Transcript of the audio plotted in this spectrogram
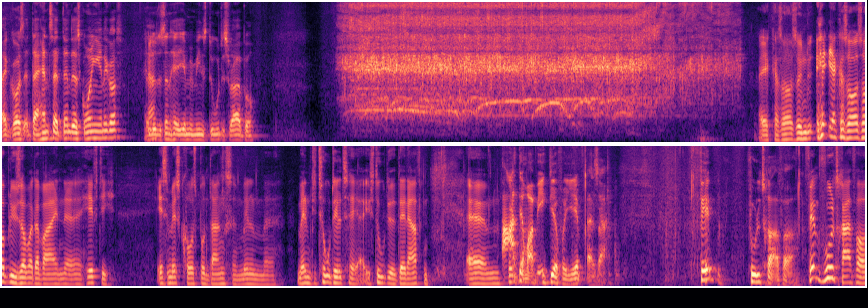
Og jeg kan også, da han satte den der scoring ind, ikke også? Jeg Ja. lød det sådan her hjemme i min stue, det svarer jeg på. Jeg kan så også, jeg kan så også oplyse om, at der var en uh, hæftig sms-korrespondence mellem, uh, mellem de to deltagere i studiet den aften. Um, Ah, det var vigtigt at få hjem, altså. Fem fuldtræffere. fem fuldtræffer.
